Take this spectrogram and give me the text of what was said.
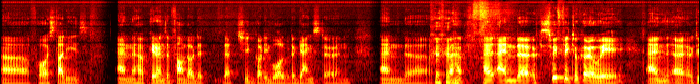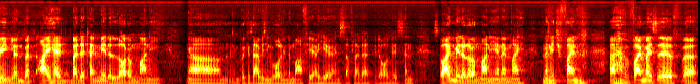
uh, for her studies, and her parents had found out that that she'd got involved with a gangster and and uh, and uh, swiftly took her away and uh, to England. But I had by that time made a lot of money um, because I was involved in the mafia here and stuff like that with all this, and so I'd made a lot of money, and I managed to find uh, find myself uh,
